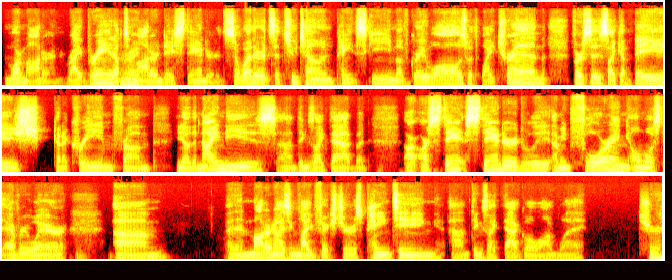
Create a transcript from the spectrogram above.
more modern, right? Bringing it up to right. modern day standards. So whether it's a two tone paint scheme of gray walls with white trim versus like a beige kind of cream from you know the 90s, uh, things like that. But our, our sta- standard really, I mean, flooring almost everywhere. Um, and then modernizing light fixtures, painting, um, things like that go a long way. Sure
